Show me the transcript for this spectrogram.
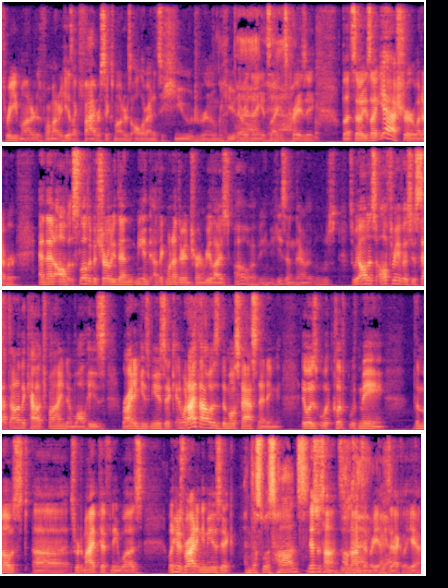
three monitors, four monitors. He has like five or six monitors all around. It's a huge room, huge everything. It's like it's crazy. But so he's like, "Yeah, sure, whatever." And then all slowly but surely, then me and like one other intern realized, "Oh, I mean, he's in there." So we all just all three of us just sat down on the couch behind him while he's writing his music. And what I thought was the most fascinating, it was what clicked with me the most. Uh, sort of my epiphany was when he was writing the music. And this was Hans. This was Hans. This was Hans Zimmer. Yeah, yeah. exactly. Yeah.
